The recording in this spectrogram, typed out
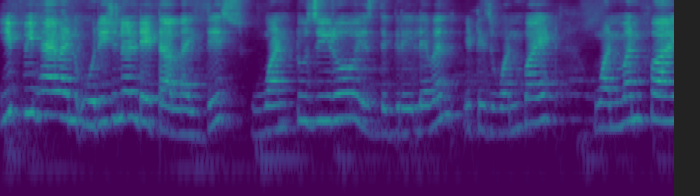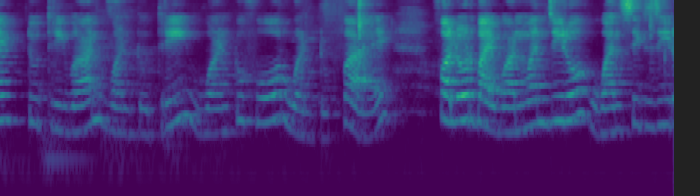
if we have an original data like this 120 is the gray level. It is 1 byte. 115, 231, 123, 124, 125 followed by 110, 160,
